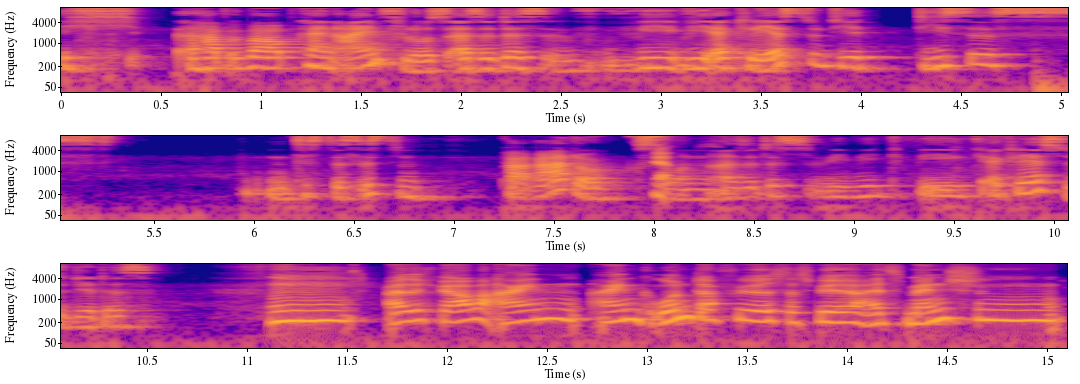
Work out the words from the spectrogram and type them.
ich habe überhaupt keinen Einfluss. Also das, wie, wie erklärst du dir dieses, das, das ist ein Paradoxon. Ja. Also das, wie, wie, wie erklärst du dir das? Mm, also ich glaube, ein, ein Grund dafür ist, dass wir als Menschen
